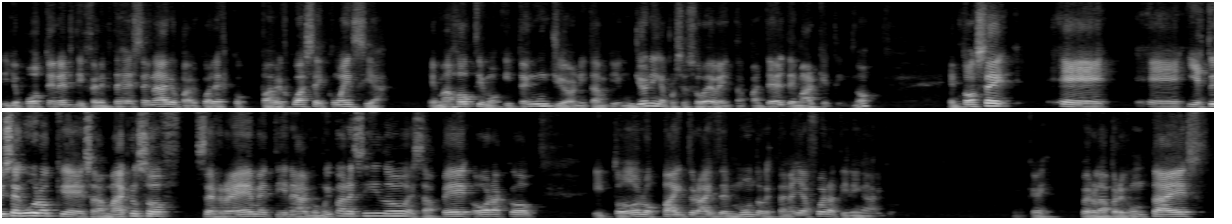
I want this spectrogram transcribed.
Y yo puedo tener diferentes escenarios para ver cuál, es, para ver cuál secuencia es más óptimo. Y tengo un Journey también, un Journey en el proceso de venta, aparte del de marketing, ¿no? Entonces, eh, eh, y estoy seguro que o sea, Microsoft CRM tiene algo muy parecido, SAP, Oracle y todos los pipe drives del mundo que están allá afuera tienen algo. ¿Okay? Pero la pregunta es,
